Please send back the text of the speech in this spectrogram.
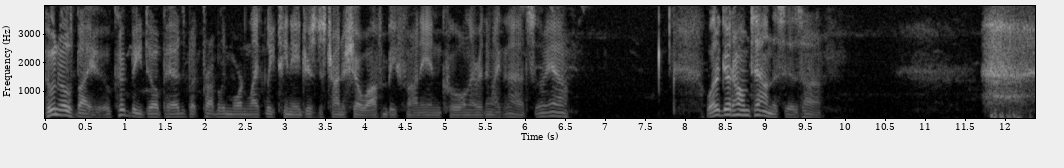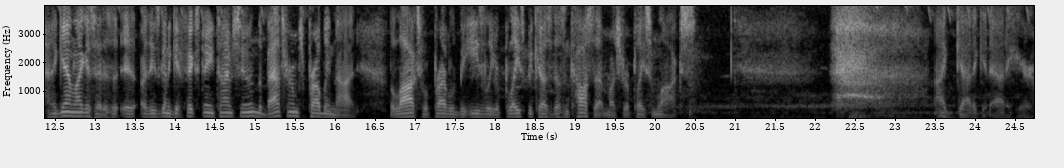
Who knows by who? Could be dope heads, but probably more than likely teenagers just trying to show off and be funny and cool and everything like that. So, yeah. What a good hometown this is, huh? Again, like I said, is it, are these going to get fixed anytime soon? The bathrooms, probably not. The locks will probably be easily replaced because it doesn't cost that much to replace some locks. I gotta get out of here.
